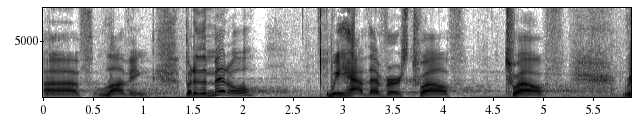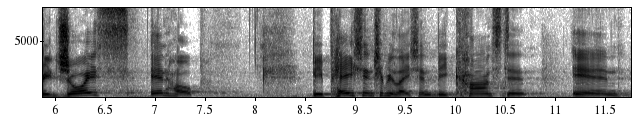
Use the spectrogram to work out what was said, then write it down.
of loving. But in the middle, we have that verse 12 12. Rejoice in hope, be patient in tribulation, be constant in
